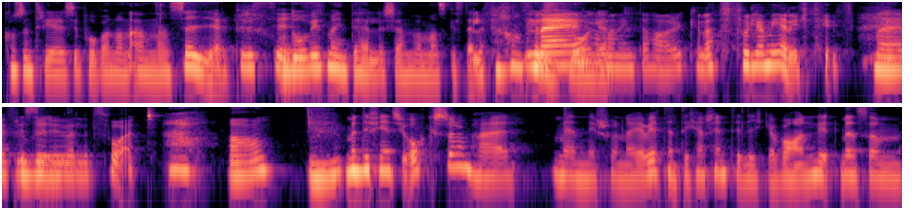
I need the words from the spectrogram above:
koncentrera sig på vad någon annan säger. Precis. Och då vet man inte heller sen vad man ska ställa för någon Nej, om följdfråga. man inte har kunnat följa med riktigt. Nej, Så blir det precis. väldigt svårt. Ja. Men det finns ju också de här människorna, jag vet inte, det kanske inte är lika vanligt, men som,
